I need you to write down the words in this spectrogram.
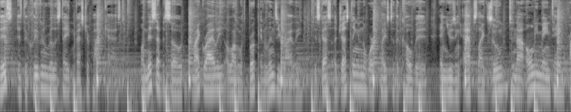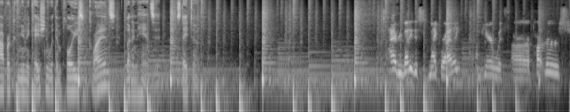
This is the Cleveland Real Estate Investor Podcast. On this episode, Mike Reilly, along with Brook and Lindsey Reilly, discuss adjusting in the workplace to the COVID and using apps like Zoom to not only maintain proper communication with employees and clients, but enhance it. Stay tuned. Hi, everybody. This is Mike Reilly. I'm here with our partners,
